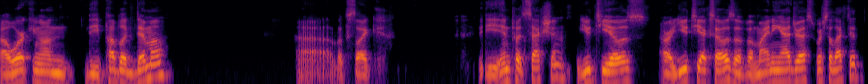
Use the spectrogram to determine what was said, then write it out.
Uh, working on the public demo uh, looks like the input section, UTOs or UTXOs of a mining address were selected.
